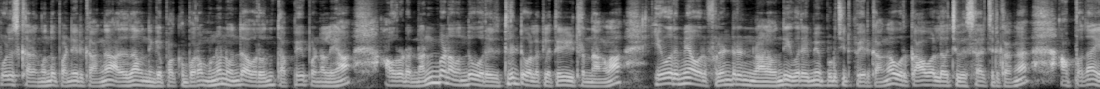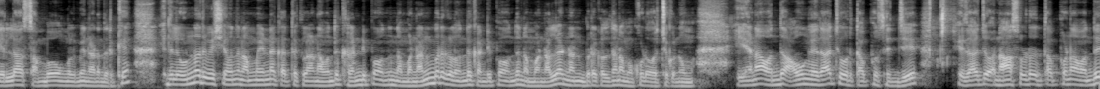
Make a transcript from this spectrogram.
போலீஸ்காரங்க வந்து பண்ணியிருக்காங்க. அதுதான் வந்து இங்கே பார்க்க போகிறோம் இன்னொன்று வந்து அவர் வந்து தப்பே பண்ணலையாம் அவரோட நண்பனை வந்து ஒரு திருட்டு வழக்கில் தேடிட்டு இருந்தாங்களாம் இவருமே அவர் ஃப்ரெண்டுனால வந்து இவரையுமே பிடிச்சிட்டு போயிருக்காங்க. ஒரு காவலில் வச்சு விசாரிச்சிருக்காங்க. அப்போ தான் எல்லா சம்பவங்களுமே நடந்திருக்கு. இதில் இன்னொரு விஷயம் வந்து நம்ம என்ன கற்றுக்கலாம்னா வந்து கண்டிப்பாக வந்து நம்ம நண்பர்கள் வந்து கண்டிப்பாக வந்து நம்ம நல்ல நண்பர்கள் தான் நம்ம கூட வச்சுக்கணும். ஏன்னா வந்து அவங்க ஏதாச்சும் ஒரு தப்பு செஞ்சு ஏதாச்சும் நான் சொல்கிறது தப்புனா வந்து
